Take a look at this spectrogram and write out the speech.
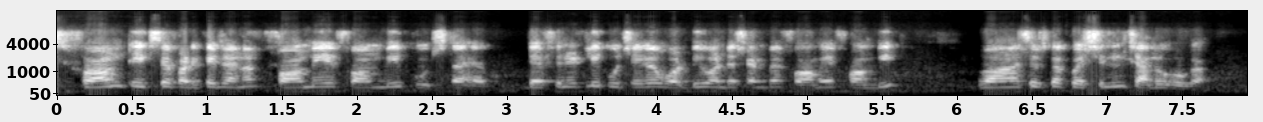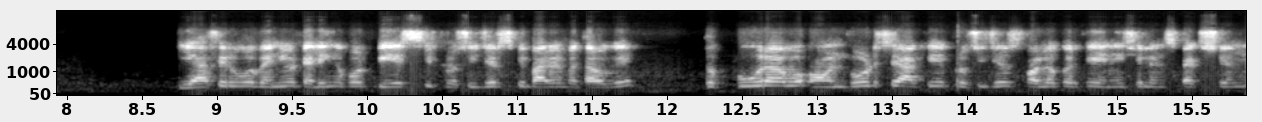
प्लीज़ फॉर्म ठीक से पढ़ के जाना फॉर्म ए फॉर्म बी पूछता है डेफिनेटली पूछेगा what do you understand by form A form B वहाँ से उसका क्वेश्चनिंग चालू होगा। या फिर वो when you telling about PSC procedures के बारे में बताओगे तो पूरा वो ऑन बोर्ड से आके प्रोसीजर्स फॉलो करके initial inspection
